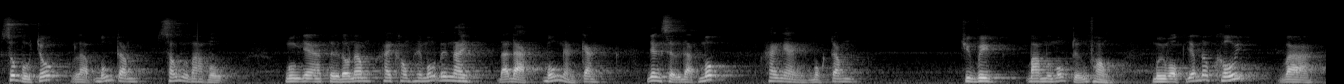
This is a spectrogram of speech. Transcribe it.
số vụ chốt là 463 vụ. Nguồn nhà từ đầu năm 2021 đến nay đã đạt 4.000 căn, nhân sự đạt mốc 2.100 chuyên viên, 31 trưởng phòng, 11 giám đốc khối và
